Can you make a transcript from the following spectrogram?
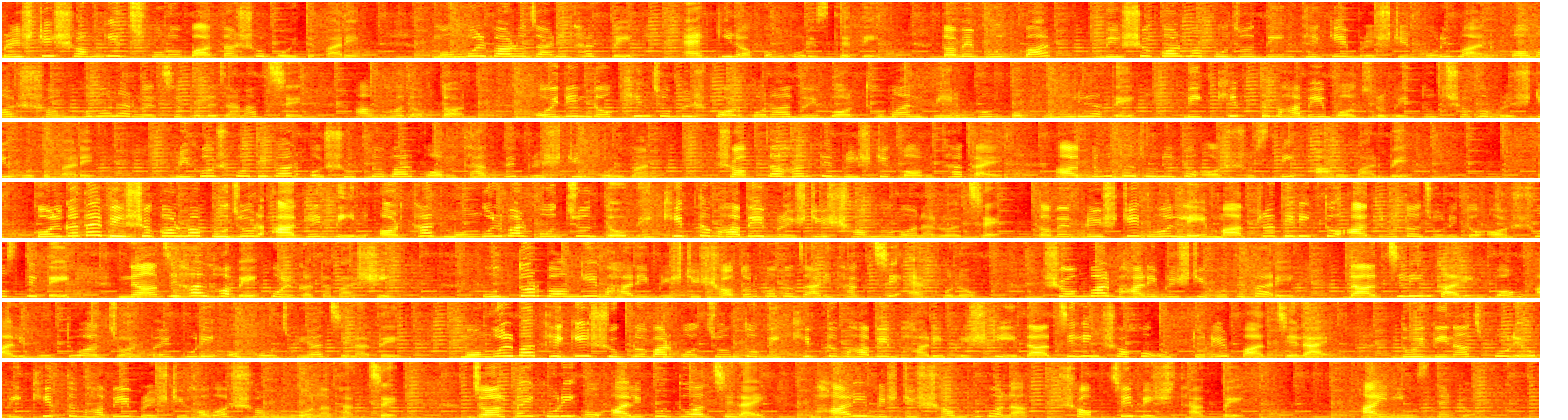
বৃষ্টির সঙ্গে ঝোড়ো বাতাসও বইতে পারে। মঙ্গলবারও জারি থাকবে একই রকম পরিস্থিতি। তবে বুধবার বিশ্বকর্মা পুজোর দিন থেকে বৃষ্টির পরিমাণ কমার সম্ভাবনা রয়েছে বলে জানাচ্ছে আবহাওয়া দপ্তর। ওই দিন দক্ষিণ চব্বিশ পরগনা, দুই বর্ধমান, বীরভূম ও পুরুলিয়াতে বিক্ষিপ্তভাবে বজ্রবিদ্যুৎ সহ বৃষ্টি হতে পারে। বৃহস্পতিবার ও শুক্রবার কম থাকবে বৃষ্টির পরিমাণ। সপ্তাহান্তে বৃষ্টি কম থাকায় আর্দ্রতাজনিত অস্বস্তি আরও বাড়বে। কলকাতায় বিশ্বকর্মা পুজোর আগের দিন, অর্থাৎ মঙ্গলবার পর্যন্ত বিক্ষিপ্তভাবে বৃষ্টির সম্ভাবনা রয়েছে। তবে বৃষ্টি ধরলে মাত্রাতিরিক্ত আর্দ্রতাজনিত অস্বস্তিতে নাজেহাল হবে কলকাতাবাসী। উত্তরবঙ্গে ভারী বৃষ্টির সতর্কতা জারি থাকছে এখনও। সোমবার ভারী বৃষ্টি হতে পারে দার্জিলিং, কালিম্পং, আলিপুরদুয়ার, জলপাইগুড়ি ও কোচবিহার জেলাতে। মঙ্গলবার থেকে শুক্রবার পর্যন্ত বিক্ষিপ্তভাবে ভারী বৃষ্টি দার্জিলিং সহ উত্তরের পাঁচ জেলায়। দুই দিনাজপুরেও বিক্ষিপ্তভাবে বৃষ্টি হওয়ার সম্ভাবনা থাকছে। জলপাইগুড়ি ও আলিপুরদুয়ার জেলায় ভারী বৃষ্টির সম্ভাবনা সবচেয়ে বেশি থাকবে। Hi news network.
